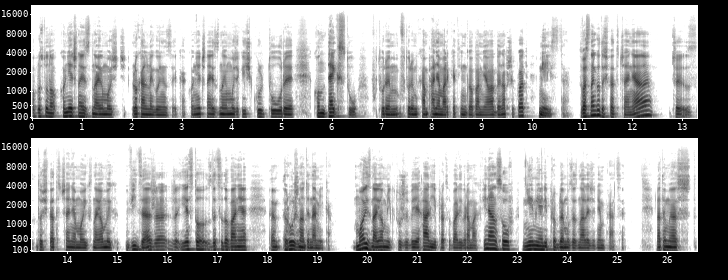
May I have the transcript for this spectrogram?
po prostu no, konieczna jest znajomość lokalnego języka, konieczna jest znajomość jakiejś kultury, kontekstu, w którym, w którym kampania marketingowa miałaby na przykład miejsce. Z własnego doświadczenia, czy z doświadczenia moich znajomych, widzę, że, że jest to zdecydowanie różna dynamika. Moi znajomi, którzy wyjechali i pracowali w ramach finansów, nie mieli problemu ze znalezieniem pracy. Natomiast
